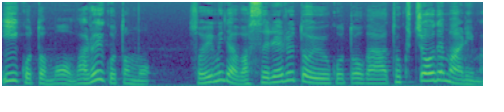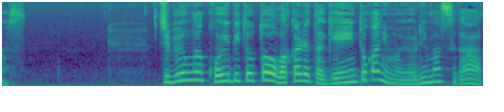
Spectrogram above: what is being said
いいことも悪いこともそういう意味では忘れるということが特徴でもあります。自分が恋人と別れた原因とかにもよりますが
